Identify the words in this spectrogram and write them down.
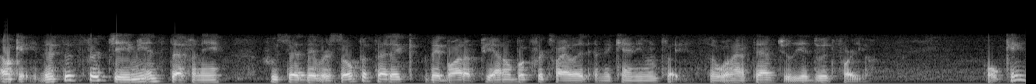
Okay. This is for Jamie and Stephanie, who said they were so pathetic they bought a piano book for Twilight and they can't even play. So we'll have to have Julia do it for you. Okay,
